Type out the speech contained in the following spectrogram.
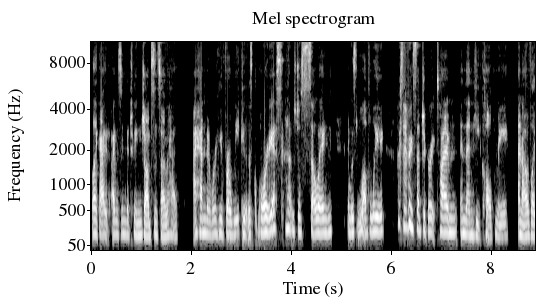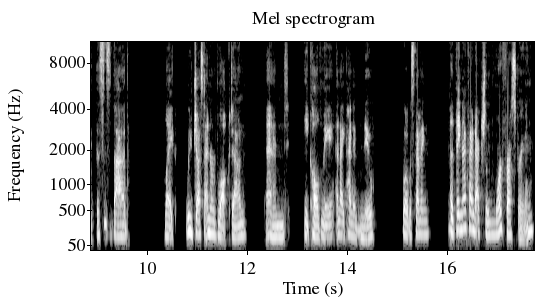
Like I, I was in between jobs. So I had I hadn't been working for a week and it was glorious. I was just sewing. It was lovely. I was having such a great time. And then he called me and I was like, this is bad. Like we just entered lockdown and he called me and I kind of knew what was coming. The thing I found actually more frustrating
